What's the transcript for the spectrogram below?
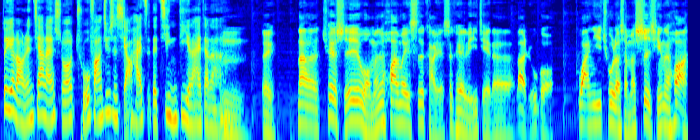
对于老人家来说，厨房就是小孩子的禁地来的啦。嗯，对，那确实我们换位思考也是可以理解的。那如果万一出了什么事情的话，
